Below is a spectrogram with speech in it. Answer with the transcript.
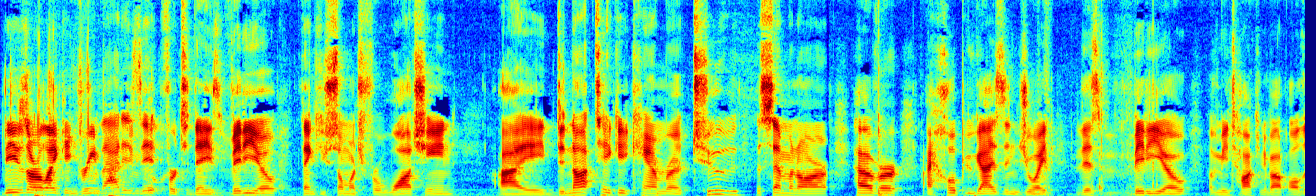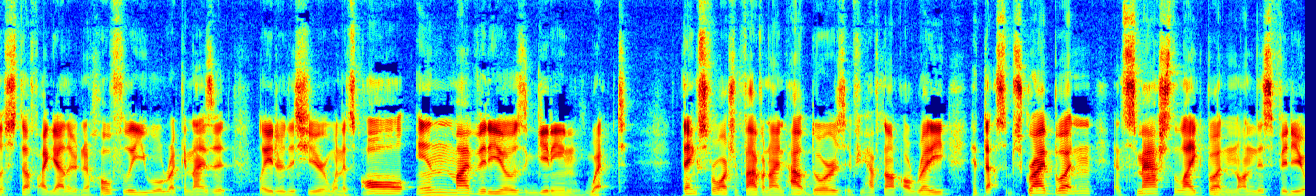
These are like a green. That is it for today's video. Thank you so much for watching. I did not take a camera to the seminar. However, I hope you guys enjoyed this video of me talking about all the stuff I gathered. And hopefully you will recognize it later this year when it's all in my videos getting wet. Thanks for watching 509 Outdoors. If you have not already, hit that subscribe button and smash the like button on this video.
